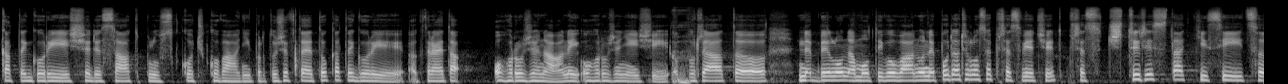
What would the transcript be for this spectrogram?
kategorii 60 plus kočkování, protože v této kategorii, která je ta ohrožená, nejohroženější. Pořád eh, nebylo namotivováno, nepodařilo se přesvědčit přes 400 tisíc eh,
